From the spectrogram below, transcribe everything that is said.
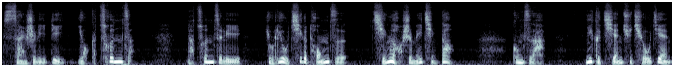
三十里地有个村子，那村子里……”有六七个童子，请老师没请到。公子啊，你可前去求见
